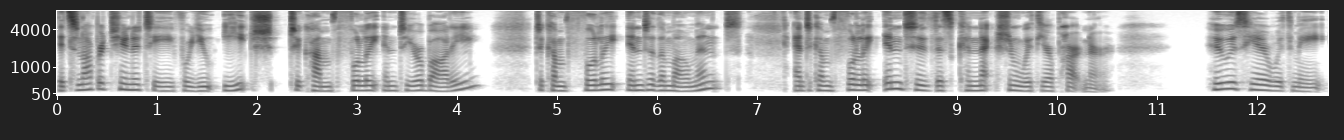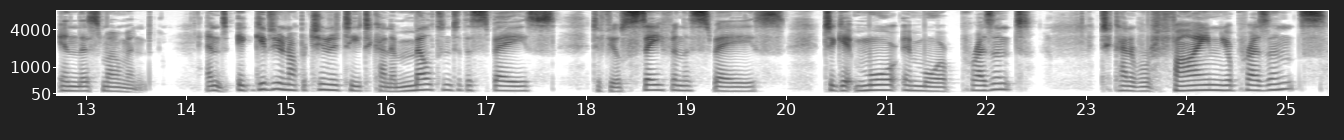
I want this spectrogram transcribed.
It's an opportunity for you each to come fully into your body to come fully into the moment and to come fully into this connection with your partner. Who is here with me in this moment? And it gives you an opportunity to kind of melt into the space, to feel safe in the space, to get more and more present, to kind of refine your presence,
